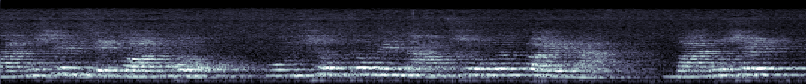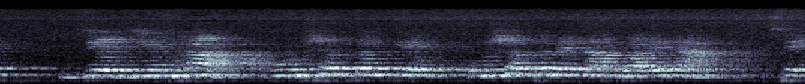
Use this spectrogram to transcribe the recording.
মানুষের যে কর্ম পুরুষোত্তমের নাম শ্রবণ করে না। মানুষের যে জিহ্বা, পুরুষোত্তমকে পুরুষোত্তমের নাম বলে না, সেই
